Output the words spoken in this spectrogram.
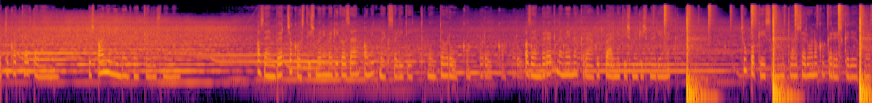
Barátokat kell találni, és annyi mindent meg kell ismerni. Az ember csak azt ismeri meg igazán, amit megszelidít, mondta a róka. A róka. Az emberek nem érnek rá, hogy bármit is megismerjenek. Csupa készülmit vásárolnak a kereskedőknek.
